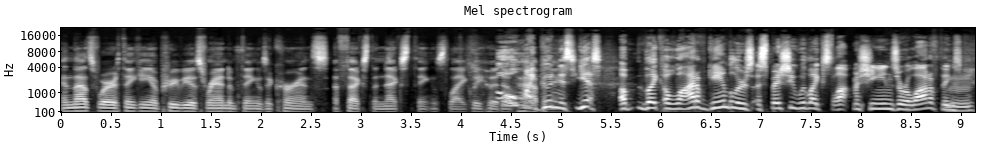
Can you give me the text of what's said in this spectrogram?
and that's where thinking a previous random thing's occurrence affects the next thing's likelihood Oh my happening. goodness, yes. Uh, like a lot of gamblers, especially with like slot machines or a lot of things, Mhm.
